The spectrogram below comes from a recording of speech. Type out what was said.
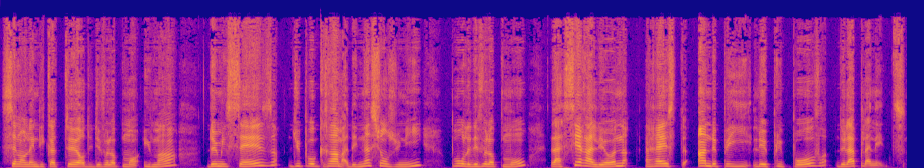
selon l'indicateur du développement humain 2016 du programme des Nations Unies pour le développement, la Sierra Leone reste un des pays les plus pauvres de la planète.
